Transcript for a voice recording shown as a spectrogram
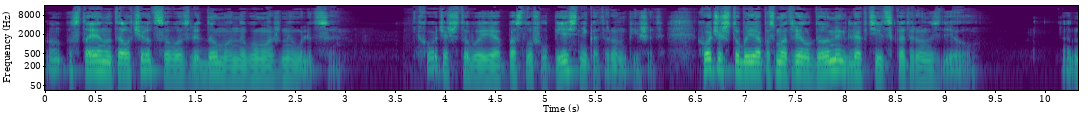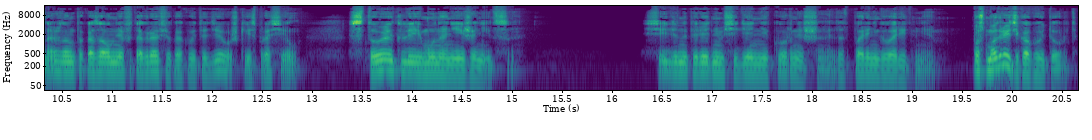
он постоянно толчется возле дома на бумажной улице. Хочет, чтобы я послушал песни, которые он пишет. Хочет, чтобы я посмотрел домик для птиц, который он сделал. Однажды он показал мне фотографию какой-то девушки и спросил, стоит ли ему на ней жениться. Сидя на переднем сиденье корниша, этот парень говорит мне, «Посмотрите, какой торт!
